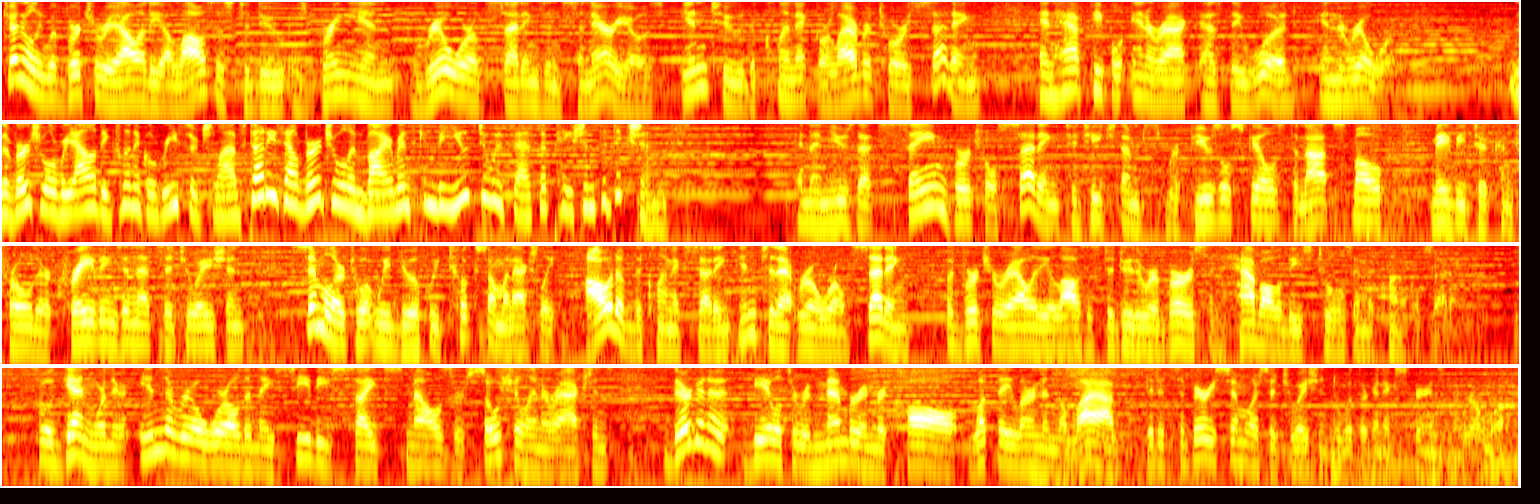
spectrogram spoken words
Generally, what virtual reality allows us to do is bring in real world settings and scenarios into the clinic or laboratory setting and have people interact as they would in the real world. The Virtual Reality Clinical Research Lab studies how virtual environments can be used to assess a patient's addictions. And then use that same virtual setting to teach them refusal skills to not smoke, maybe to control their cravings in that situation, similar to what we'd do if we took someone actually out of the clinic setting into that real world setting, but virtual reality allows us to do the reverse and have all of these tools in the clinical setting. So again, when they're in the real world and they see these sights, smells, or social interactions, they're going to be able to remember and recall what they learned in the lab, that it's a very similar situation to what they're going to experience in the real world.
